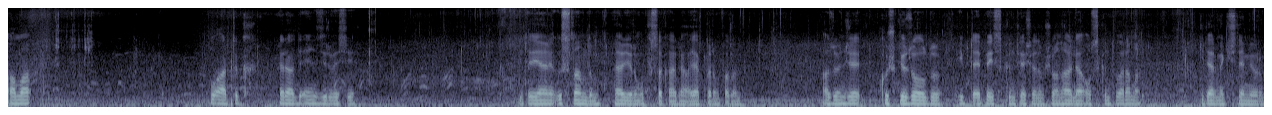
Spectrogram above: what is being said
Ama bu artık herhalde en zirvesi. Bir de yani ıslandım. Her yerim ıslak hala ayaklarım falan. Az önce kuş gözü oldu. İpte epey sıkıntı yaşadım. Şu an hala o sıkıntı var ama gidermek istemiyorum.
